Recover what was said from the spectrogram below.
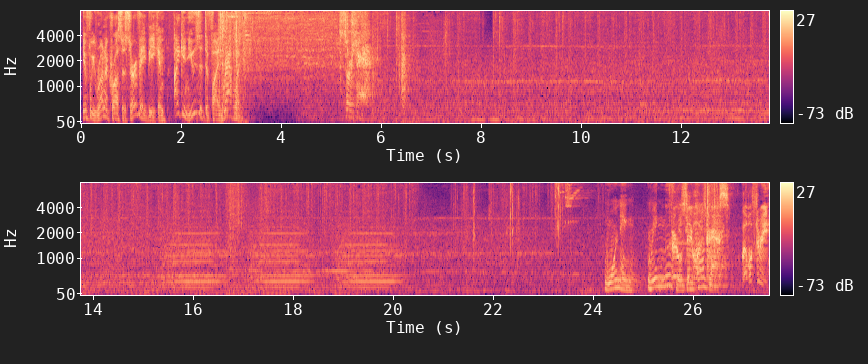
If we run across a survey beacon, I can use it to find grappling. Searching. Warning. Ring Barrel movement in progress. Level three.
